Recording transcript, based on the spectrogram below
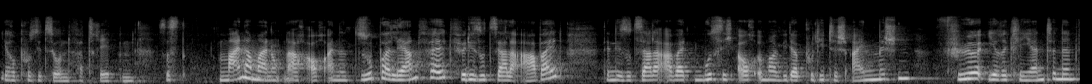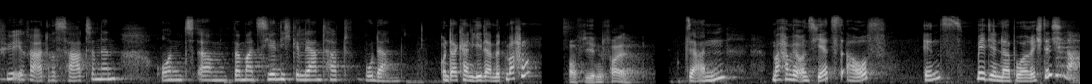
ihre Positionen vertreten. Es ist meiner Meinung nach auch ein super Lernfeld für die soziale Arbeit, denn die soziale Arbeit muss sich auch immer wieder politisch einmischen für ihre Klientinnen, für ihre Adressatinnen. Und ähm, wenn man es hier nicht gelernt hat, wo dann? Und da kann jeder mitmachen? Auf jeden Fall. Dann machen wir uns jetzt auf ins Medienlabor, richtig? Genau.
